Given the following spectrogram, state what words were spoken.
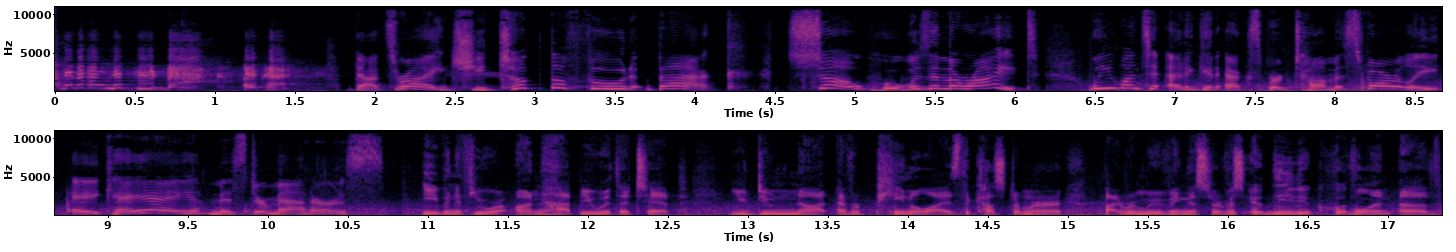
I'm. I'm gonna bring the food back. Okay. That's right, she took the food back. So, who was in the right? We went to etiquette expert Thomas Farley, aka Mr. Manners. Even if you were unhappy with a tip, you do not ever penalize the customer by removing the service. It would be the equivalent of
